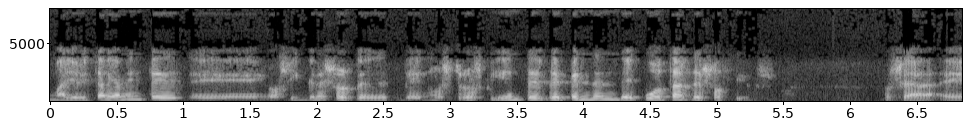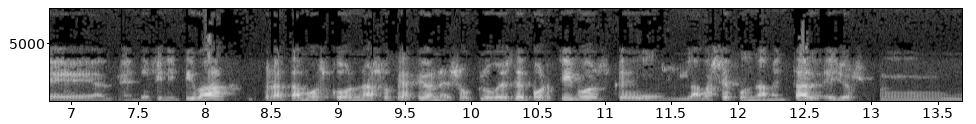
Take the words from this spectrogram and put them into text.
mayoritariamente eh, los ingresos de, nuestros clientes dependen de cuotas de socios. O sea, eh, en definitiva, tratamos con asociaciones o clubes deportivos que la base fundamental, ellos mm,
